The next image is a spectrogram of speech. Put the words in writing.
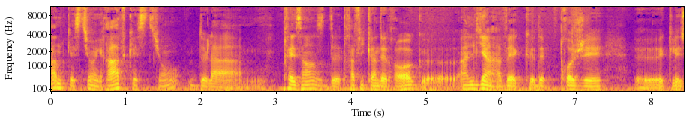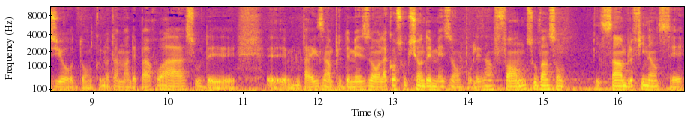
Grande question et grave question de la présence de trafiquants de drogue euh, en lien avec des projets euh, ecclésiaux, donc notamment des paroisses ou euh, par exemple des maisons, la construction des maisons pour les enfants, souvent sont, ils semblent financés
